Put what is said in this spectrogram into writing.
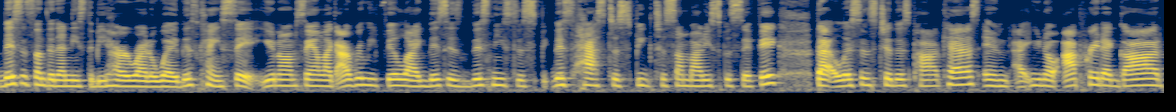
this is something that needs to be heard right away. This can't sit. You know what I'm saying? Like I really feel like this is this needs to speak this has to speak to somebody specific that listens to this podcast and I, you know, I pray that God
